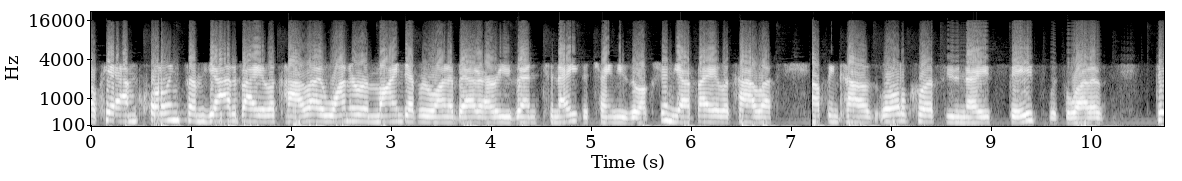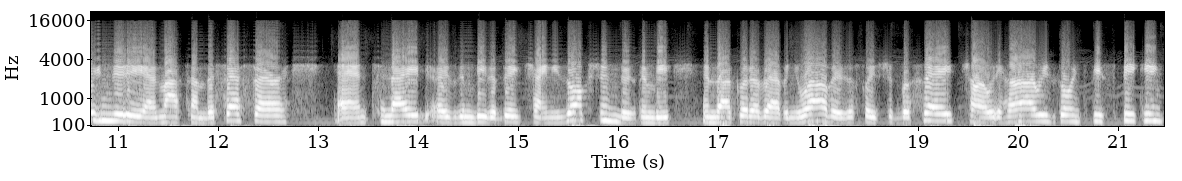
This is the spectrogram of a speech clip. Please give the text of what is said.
Okay, I'm calling from Yad Lakala. I want to remind everyone about our event tonight, the Chinese auction. Yad Lakala helping cows all across the United States with a lot of dignity and matzah befeser. And tonight is going to be the big Chinese auction. There's going to be in the Aguda Avenue L, there's a flagship Buffet. Charlie Harary is going to be speaking.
